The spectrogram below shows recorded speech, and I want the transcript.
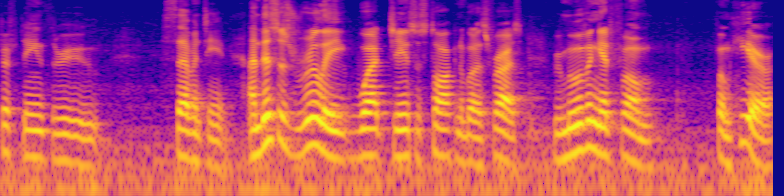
15 through 17. And this is really what James was talking about as far as removing it from, from here,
